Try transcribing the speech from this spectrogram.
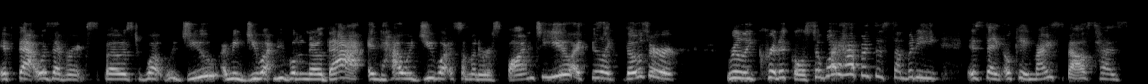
if that was ever exposed, what would you? I mean, do you want people to know that? And how would you want someone to respond to you? I feel like those are really critical. So what happens if somebody is saying, okay, my spouse has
